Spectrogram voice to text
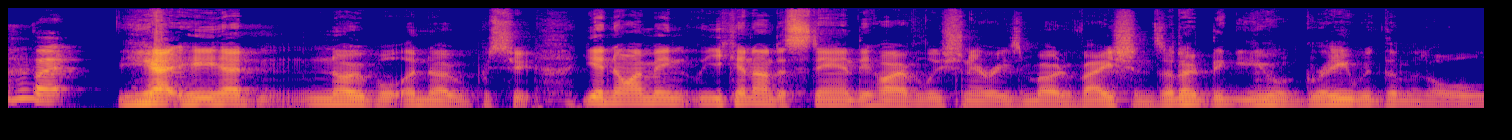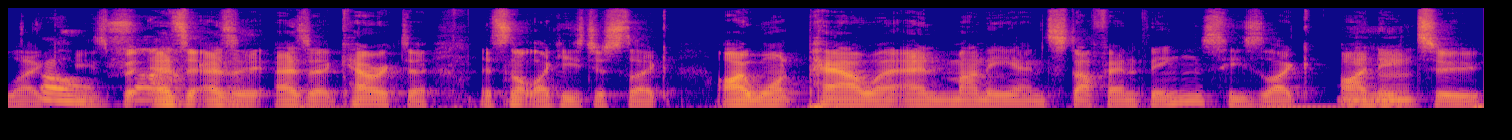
But He had he had noble a noble pursuit. Yeah, no, I mean you can understand the High Evolutionary's motivations. I don't think you agree with them at all. Like Oh, he's but as a, as a as a character, it's not like he's just like I want power and money and stuff and things. He's like I need to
